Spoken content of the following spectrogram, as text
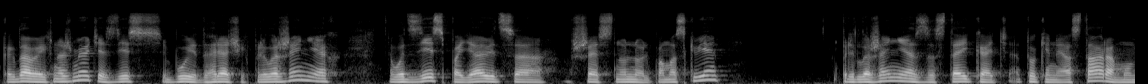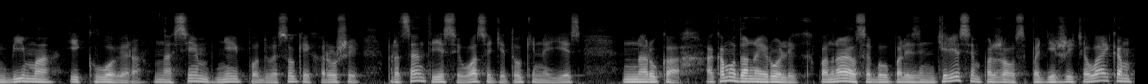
Когда вы их нажмете, здесь будет в горячих приложениях, вот здесь появится в 6.00 по Москве Предложение застейкать токены Astar а, Moonbeam а и Clover а на 7 дней под высокий хороший процент, если у вас эти токены есть на руках. А кому данный ролик понравился, был полезен, интересен, пожалуйста, поддержите лайком,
